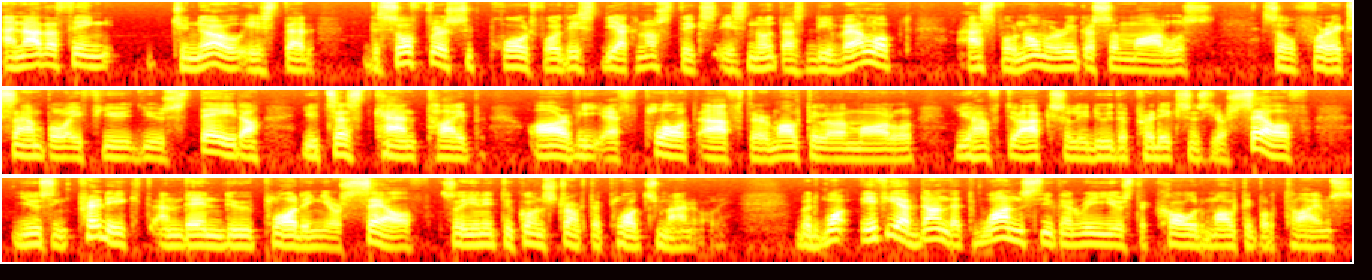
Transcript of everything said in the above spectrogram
another thing to know is that the software support for this diagnostics is not as developed as for normal regression models. So for example, if you use Stata, you just can't type RVF plot after multi-level model. You have to actually do the predictions yourself using predict and then do plotting yourself. So you need to construct the plots manually. But what, if you have done that once, you can reuse the code multiple times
